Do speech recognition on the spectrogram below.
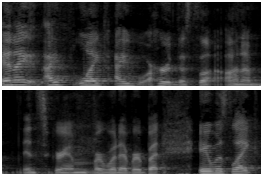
And I, I like, I heard this on a Instagram or whatever, but it was like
